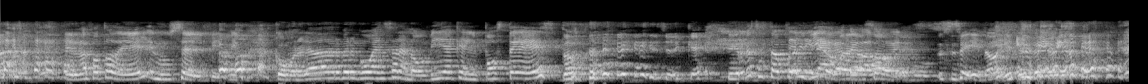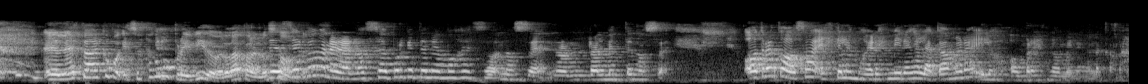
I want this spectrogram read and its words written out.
Era una foto de él en un selfie. Me dijo, ¿Cómo no le va a dar vergüenza a la novia que él postee esto? yo, dije, yo creo que eso está prohibido para los hombres. Sí, ¿no? él está como, eso está como prohibido, ¿verdad? Para los De hombres. cierta manera, no sé por qué tenemos eso, no sé, no- realmente no sé. Otra cosa es que las mujeres miren a la cámara y los hombres no miren a la cámara.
